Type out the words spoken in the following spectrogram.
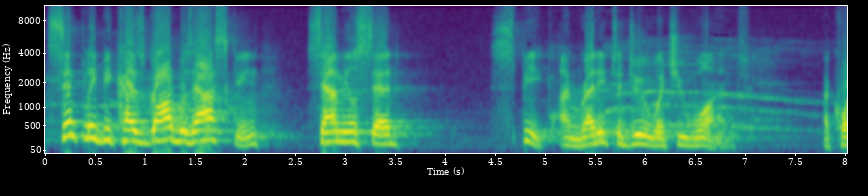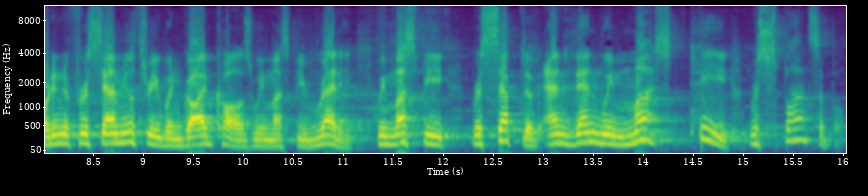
simply because God was asking, Samuel said, Speak, I'm ready to do what you want. According to 1 Samuel 3, when God calls, we must be ready. We must be receptive, and then we must be responsible.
